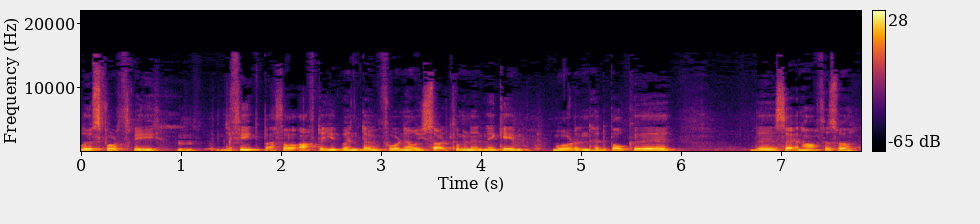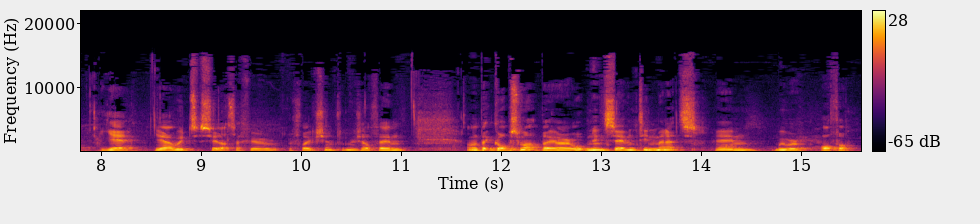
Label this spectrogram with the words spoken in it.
Lose 4 3 mm-hmm. defeat, but I thought after you'd went down 4 0, you started coming into the game more and had the bulk of the, the second half as well. Yeah, yeah, I would say that's a fair reflection from yourself. Um, I'm a bit gobsmacked by our opening 17 minutes. Um, we were awful.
